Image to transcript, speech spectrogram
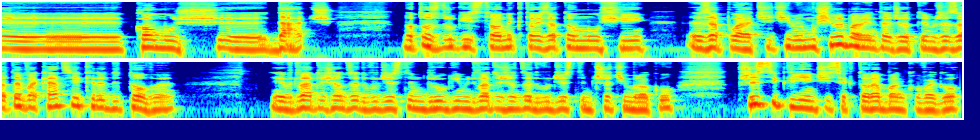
e, komuś e, dać, no to z drugiej strony ktoś za to musi zapłacić i my musimy pamiętać o tym, że za te wakacje kredytowe w 2022 i 2023 roku wszyscy klienci sektora bankowego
